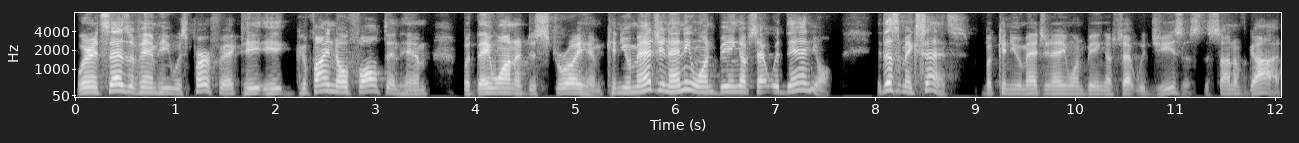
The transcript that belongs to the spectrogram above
where it says of him he was perfect. He, he could find no fault in him, but they want to destroy him. Can you imagine anyone being upset with Daniel? It doesn't make sense. But can you imagine anyone being upset with Jesus, the Son of God,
